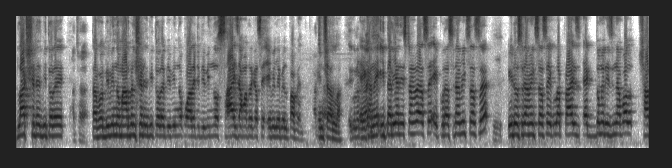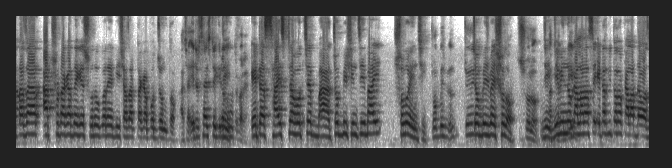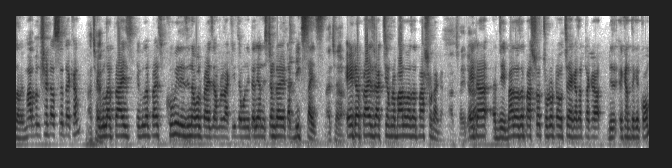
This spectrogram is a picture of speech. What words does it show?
ব্ল্যাক শেডের ভিতরে আচ্ছা তারপর বিভিন্ন মার্বেল শেডের ভিতরে বিভিন্ন কোয়ালিটি বিভিন্ন সাইজ আমাদের কাছে अवेलेबल পাবেন আচ্ছা। ইনশাআল্লাহ এগুলো এখানে ইতালিয়ান স্ট্যান্ডার্ড আছে একুরা সিরামিক্স আছে হুম। ইডো সিরামিক্স আছে এগুলা প্রাইস একদমই রিজনেবল সাত হাজার আটশো টাকা থেকে শুরু করে বিশ হাজার টাকা পর্যন্ত আচ্ছা এটার সাইজটা কিরকম জি। হতে পারে এটা সাইজটা হচ্ছে চব্বিশ ইঞ্চি বাই ষোলো ইঞ্চি। চব্বিশ বাই ষোলো। ষোলো। জি আচ্ছা, বিভিন্ন কালার আছে এটার ভিতরেও কালার দেওয়া যাবে। মার্বেল শেড আছে দেখেন। আচ্ছা। এগুলার প্রাইস এগুলার প্রাইস খুবই রিজনেবল প্রাইস আমরা রাখি। যেমন ইতালিয়ান স্ট্যান্ডার্ড এটা বিগ সাইজ আচ্ছা। এটার প্রাইস রাখছি আমরা বারো হাজার পাঁচশো টাকা। আচ্ছা এটা এটা জি বারো হাজার পাঁচশো ছোটটা হচ্ছে এক হাজার টাকা এখান থেকে কম।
